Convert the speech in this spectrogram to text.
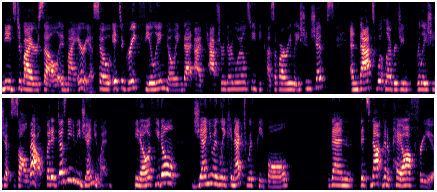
needs to buy or sell in my area. So it's a great feeling knowing that I've captured their loyalty because of our relationships and that's what leveraging relationships is all about. But it does need to be genuine. You know, if you don't genuinely connect with people, then it's not going to pay off for you.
